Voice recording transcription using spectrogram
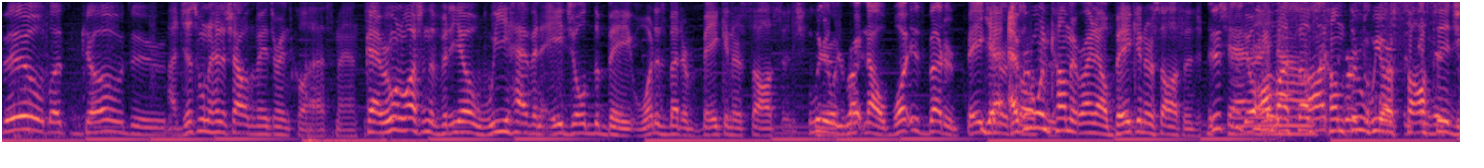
build. Let's go, dude. I just want to hit a shot with the FaZe Rain's class, man. Okay, everyone watching the video, we have an age-old debate. What is better, bacon or sausage? Literally, right now, what is better, bacon Yeah, or everyone sausage? comment right now, bacon or sausage. This chat Yo, right all my subs come through. We are sausage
